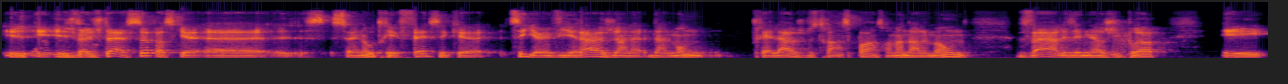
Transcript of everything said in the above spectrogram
et, je vais ajouter à ça parce que c'est un autre effet, c'est que tu sais, il y a un virage dans, dans le monde très large du transport en ce moment dans le monde vers les énergies propres et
